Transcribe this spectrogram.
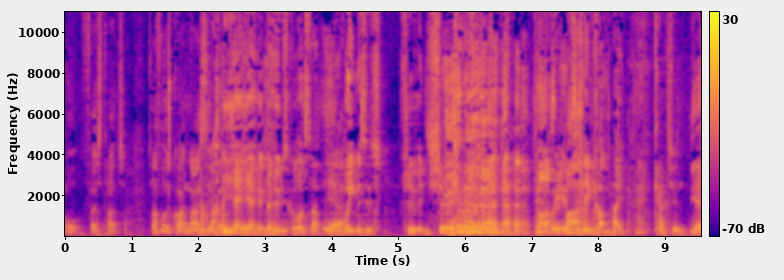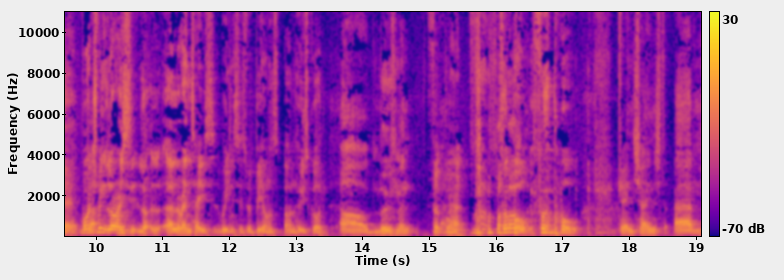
or first touch. So I thought it was quite nice. that it Oh, yeah, yeah, the who scored stuff. Yeah. Weaknesses, shooting. Shooting. Weaknesses, link up play. catching. Yeah. What But- do you think Loris, Lo- uh, Llorente's weaknesses would be on, on WhoScored? Oh, movement, Football. football. Football. Getting changed. Um,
